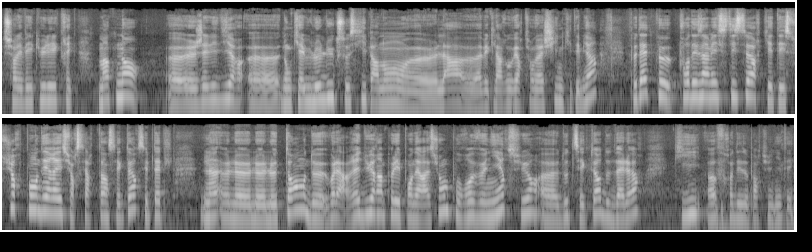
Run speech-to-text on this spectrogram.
sur les véhicules électriques. Maintenant, euh, J'allais dire, euh, donc il y a eu le luxe aussi, pardon, euh, là, avec la réouverture de la Chine qui était bien. Peut-être que pour des investisseurs qui étaient surpondérés sur certains secteurs, c'est peut-être le, le- temps de voilà, réduire un peu les pondérations pour revenir sur d'autres secteurs, d'autres valeurs qui offrent des opportunités.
